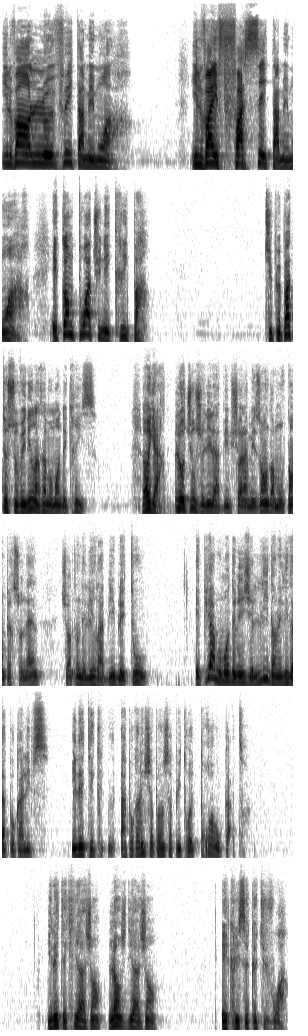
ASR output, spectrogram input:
Il va enlever ta mémoire. Il va effacer ta mémoire. Et comme toi, tu n'écris pas, tu ne peux pas te souvenir dans un moment de crise. Regarde, l'autre jour, je lis la Bible, je suis à la maison, dans mon temps personnel, je suis en train de lire la Bible et tout. Et puis à un moment donné, je lis dans le livre d'Apocalypse. Il est écrit, Apocalypse, chapitre 3 ou 4. Il est écrit à Jean, l'ange dit à Jean, écris ce que tu vois.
